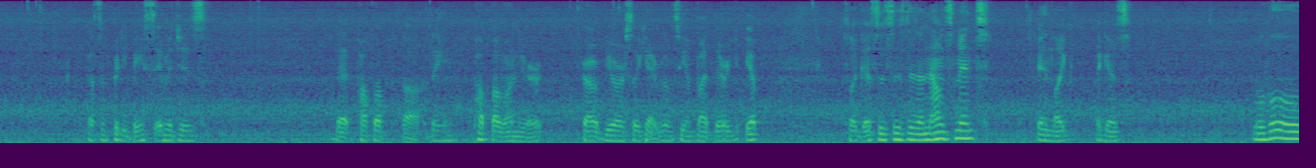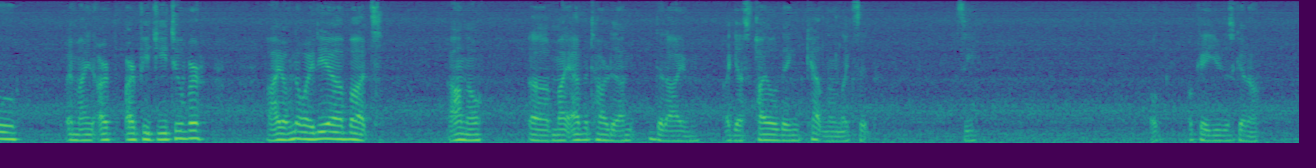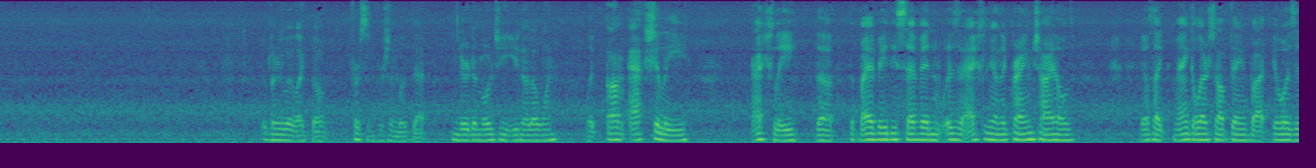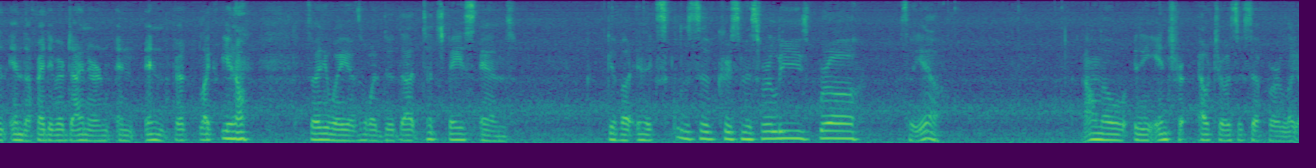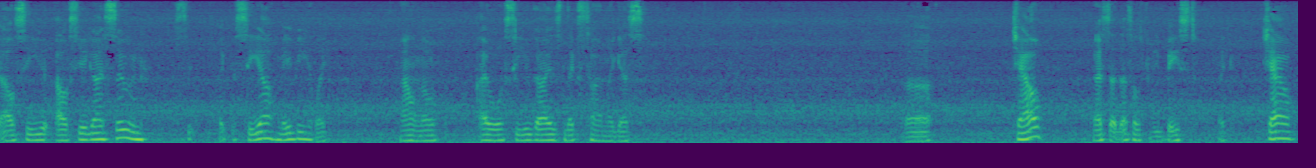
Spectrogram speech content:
Got some pretty base images that pop up. Uh, they pop up on your viewer, so you can't really see them. But there, yep. So I guess this is an announcement, and like I guess, woohoo! Am I an R RPG tuber? I have no idea, but I don't know uh, my avatar that I'm, that I'm, I guess, piloting, Catlin likes it. See? Okay, you're just gonna. Literally like the first person looked at. Nerd emoji, you know that one? Like, um, actually, actually, the the 587 was actually on the crying child. It was like Mangle or something, but it wasn't in the Freddy Bear Diner and, and, and like, you know. So anyway, I just want to do that touch base and give a, an exclusive Christmas release, bro. So yeah. I don't know any intro outros except for like I'll see you I'll see you guys soon. See, like see ya maybe like I don't know. I will see you guys next time I guess. Uh ciao. That's that that sounds pretty based. Like ciao.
